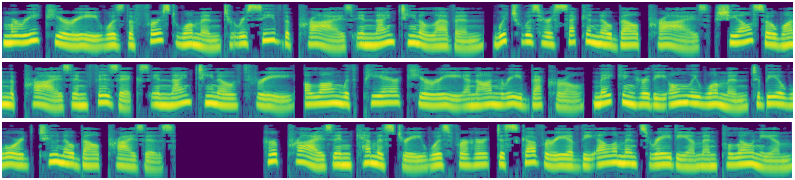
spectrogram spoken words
Marie Curie was the first woman to receive the prize in 1911, which was her second Nobel Prize she also won the prize in physics in 1903, along with Pierre Curie and Henri Becquerel, making her the only woman to be awarded two Nobel Prizes. Her prize in chemistry was for her discovery of the elements radium and polonium.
